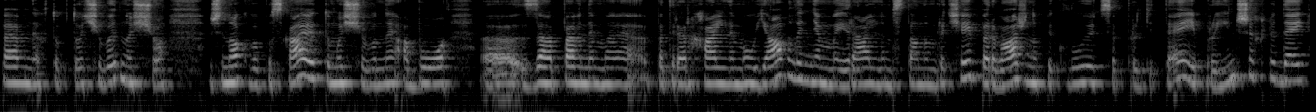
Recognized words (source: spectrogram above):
певних. Тобто, очевидно, що жінок випускають, тому що вони або е, за певними патріархальними уявленнями і реальним станом речей переважно піклуються про дітей і про інших людей,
